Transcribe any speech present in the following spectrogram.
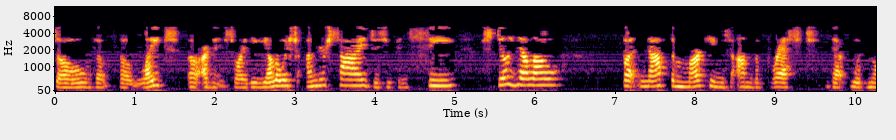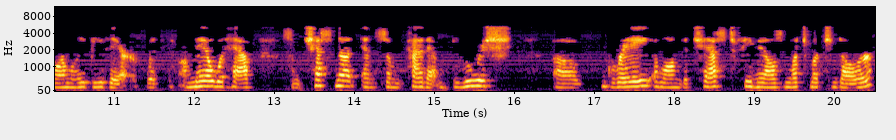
so the, the light, uh, I mean, sorry, the yellowish undersides, as you can see, still yellow, but not the markings on the breast that would normally be there. With a male would have some chestnut, and some kind of that bluish uh, gray along the chest. Females much, much duller.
